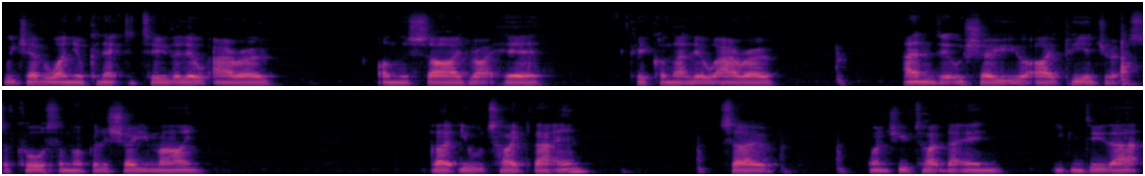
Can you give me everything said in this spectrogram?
whichever one you're connected to, the little arrow on the side right here. Click on that little arrow and it will show you your IP address. Of course, I'm not going to show you mine, but you will type that in. So once you've typed that in, you can do that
